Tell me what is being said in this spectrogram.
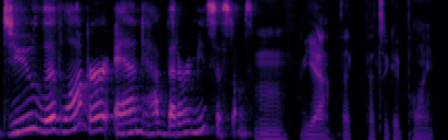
do live longer and have better immune systems. Mm, yeah, that, that's a good point.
